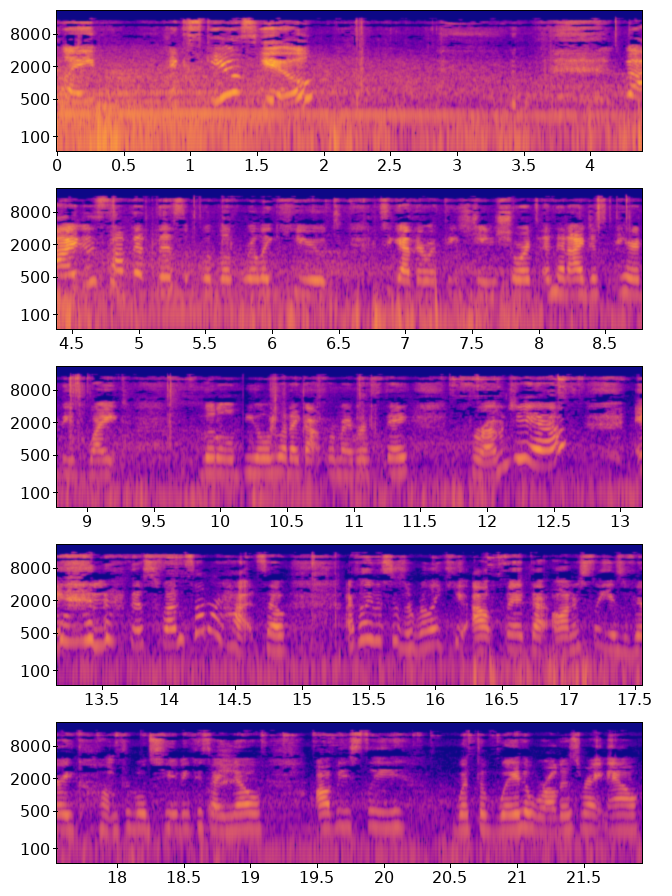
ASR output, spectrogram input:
Plain. Excuse you. but I just thought that this would look really cute together with these jean shorts. And then I just paired these white little deals that I got for my birthday from GF and this fun summer hat. So I feel like this is a really cute outfit that honestly is very comfortable too because I know obviously with the way the world is right now,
